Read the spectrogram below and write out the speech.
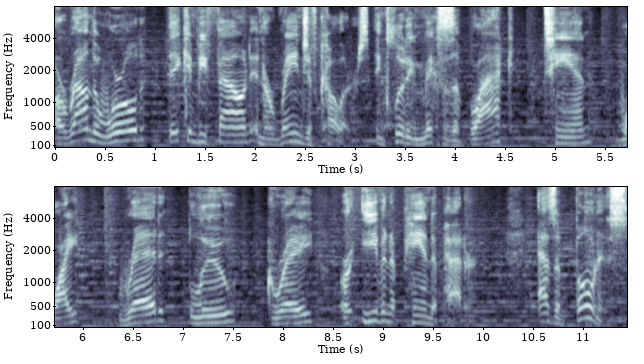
Around the world, they can be found in a range of colors, including mixes of black, tan, white, red, blue, gray, or even a panda pattern. As a bonus,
